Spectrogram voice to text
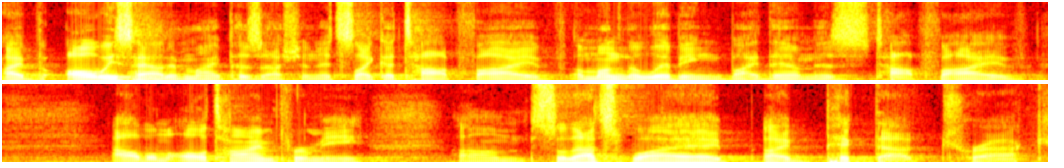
I've always had in my possession. It's like a top five among the living by them is top five album all time for me. Um, so that's why I, I picked that track,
